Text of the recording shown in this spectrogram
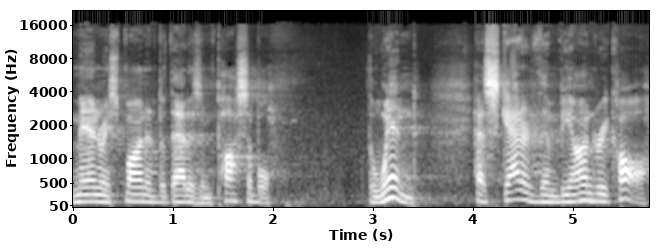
Man responded, But that is impossible. The wind has scattered them beyond recall.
